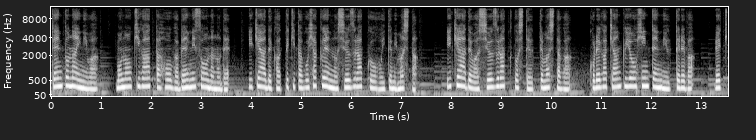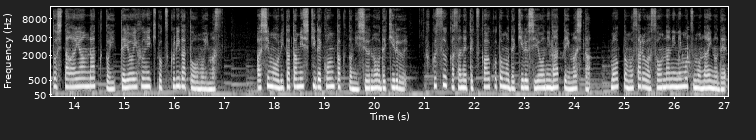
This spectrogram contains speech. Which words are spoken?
テント内には、物置があった方が便利そうなので、IKEA で買ってきた500円のシューズラックを置いてみました。IKEA ではシューズラックとして売ってましたが、これがキャンプ用品店に売ってれば、れっきとしたアイアンラックと言って良い雰囲気と作りだと思います。足も折りたたみ式でコンパクトに収納できる上、複数重ねて使うこともできる仕様になっていました。もっとも猿はそんなに荷物もないので、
